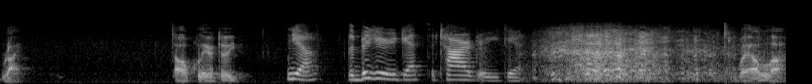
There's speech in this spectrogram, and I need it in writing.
Right. All clear to you? Yeah. The bigger you get, the tireder you get. well, uh,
